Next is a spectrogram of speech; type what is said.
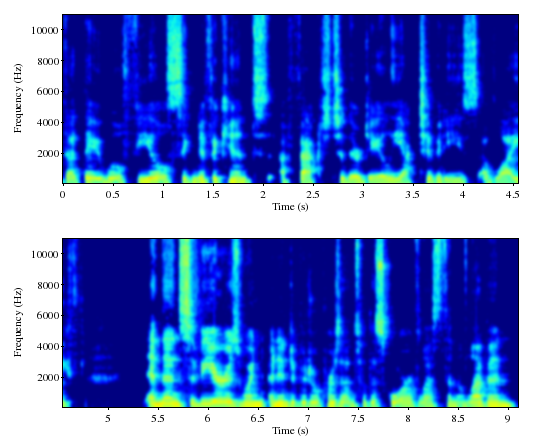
that they will feel significant effect to their daily activities of life. And then severe is when an individual presents with a score of less than 11.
